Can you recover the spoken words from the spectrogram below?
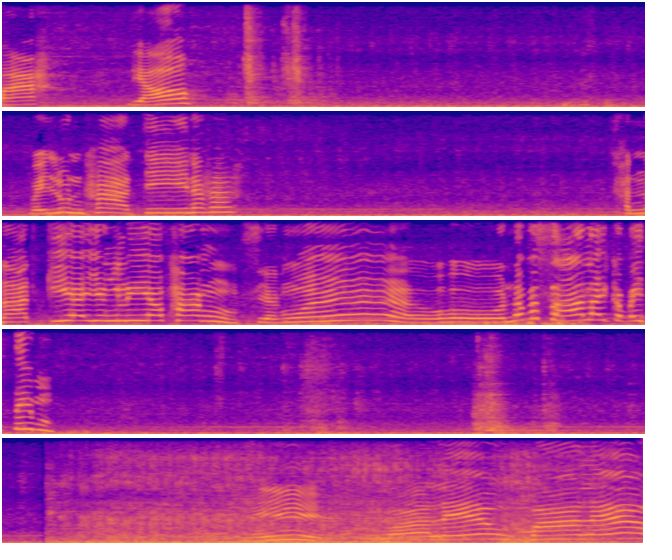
มา เดี๋ยววัยรุ่น 5G นะคะ ขนาดเกียร์ยังเลียพัง เสียงว่า โอ้โหนับภาษาอะไรกับไอติม นี่มาแล้วมาแล้ว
